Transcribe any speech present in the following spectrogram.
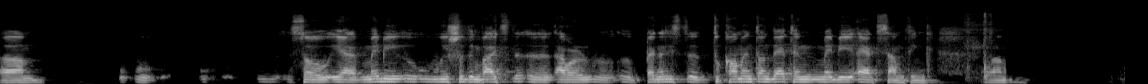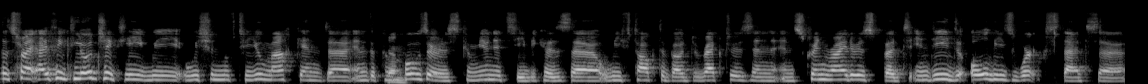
Um, so yeah, maybe we should invite uh, our uh, panelists to, to, comment on that and maybe add something. That's right. I think logically we we should move to you, Marc, and uh, and the composers community because uh, we've talked about directors and, and screenwriters, but indeed all these works that uh,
